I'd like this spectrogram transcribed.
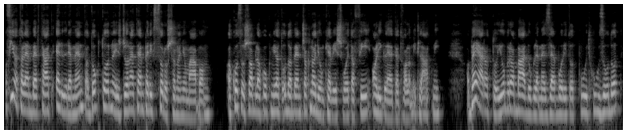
A fiatalember tehát előre ment, a doktornő és Jonathan pedig szorosan a nyomában. A koszos ablakok miatt odabent csak nagyon kevés volt a fény, alig lehetett valamit látni. A bejárattól jobbra bádoglemezzel borított pult húzódott,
